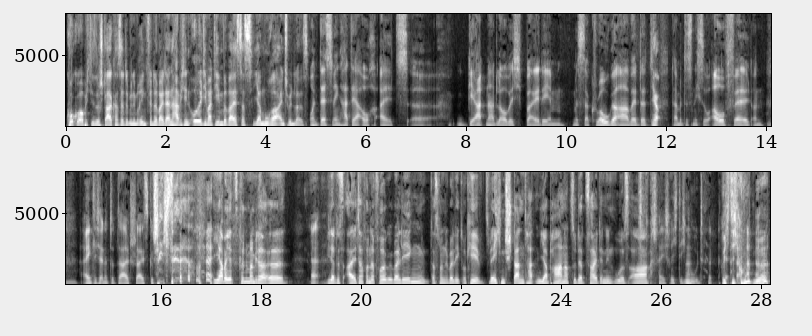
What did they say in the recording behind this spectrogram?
gucke, ob ich diese Stahlkassette mit dem Ring finde, weil dann habe ich den ultimativen Beweis, dass Yamura ein Schwindler ist. Und deswegen hat er auch als äh, Gärtner, glaube ich, bei dem Mr. Crow gearbeitet, Ja. damit es nicht so auffällt und eigentlich eine total scheiß Geschichte. Ja, aber jetzt könnte man wieder, äh, Ja. wieder das Alter von der Folge überlegen, dass man überlegt, okay, welchen Stand hatten Japaner zu der Zeit in den USA? Wahrscheinlich richtig Ne? gut. Richtig gut, ne?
